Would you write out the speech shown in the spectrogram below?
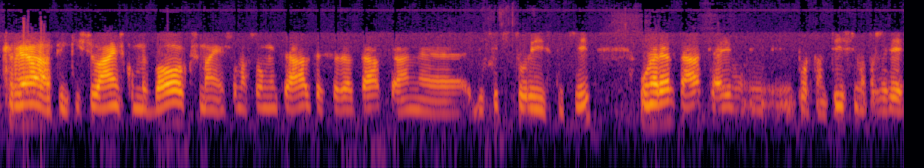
creati in Kishuains come box, ma insomma sono in altre realtà che hanno eh, gli uffici turistici, una realtà che è importantissima perché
